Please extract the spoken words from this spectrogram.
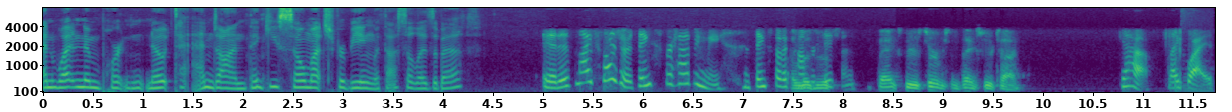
And what an important note to end on. Thank you so much for being with us, Elizabeth. It is my pleasure. Thanks for having me. And thanks for the Elizabeth, conversation. Thanks for your service and thanks for your time. Yeah, likewise.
